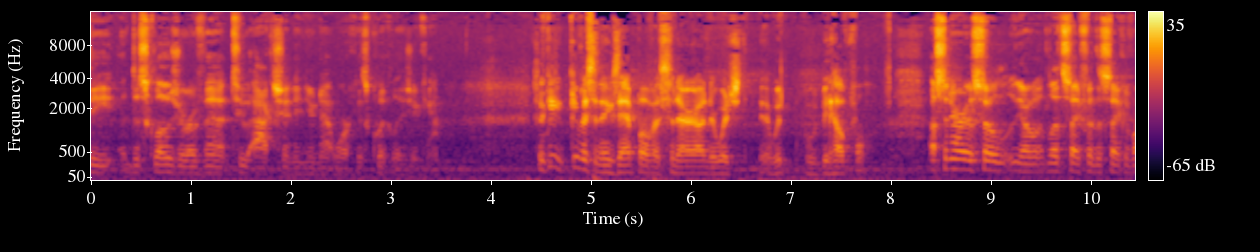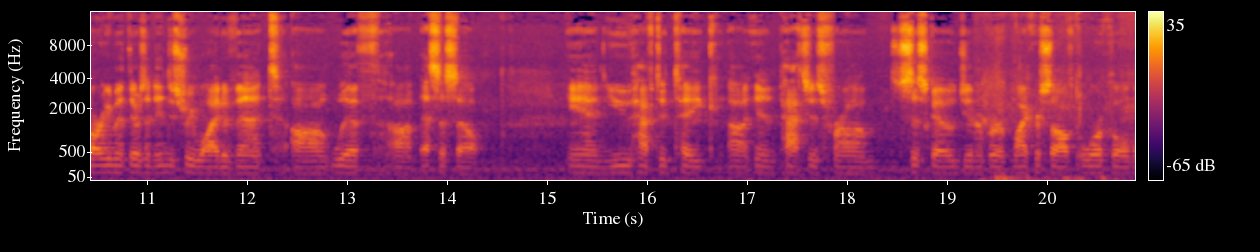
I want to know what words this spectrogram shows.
the disclosure event to action in your network as quickly as you can. So you give us an example of a scenario under which it would, would be helpful? A scenario, so you know, let's say for the sake of argument, there's an industry-wide event uh, with uh, SSL, and you have to take uh, in patches from Cisco, Juniper, Microsoft, Oracle.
